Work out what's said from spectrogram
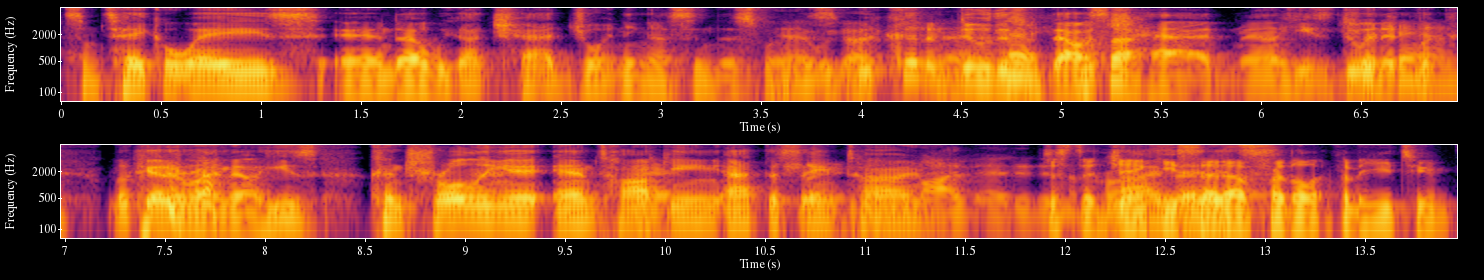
some takeaways, and uh, we got Chad joining us in this one. Yeah, 'cause we we, couldn't Chad. do this Hey, without? Chad, man. He's doing Sure it. Look, look at it right now. He's controlling it and talking at the That's same right. time. Live edit. Just the a janky Live setup for the for the YouTube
